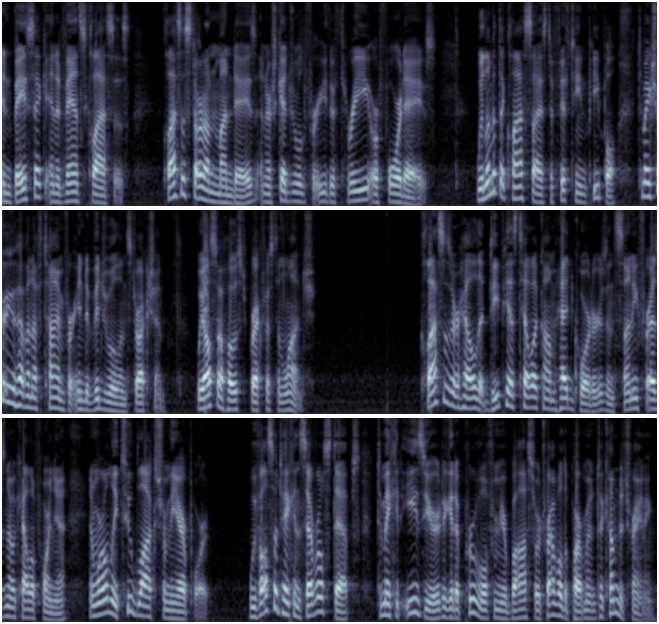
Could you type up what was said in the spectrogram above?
in basic and advanced classes. Classes start on Mondays and are scheduled for either three or four days. We limit the class size to 15 people to make sure you have enough time for individual instruction. We also host breakfast and lunch. Classes are held at DPS Telecom headquarters in sunny Fresno, California, and we're only two blocks from the airport. We've also taken several steps to make it easier to get approval from your boss or travel department to come to training.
